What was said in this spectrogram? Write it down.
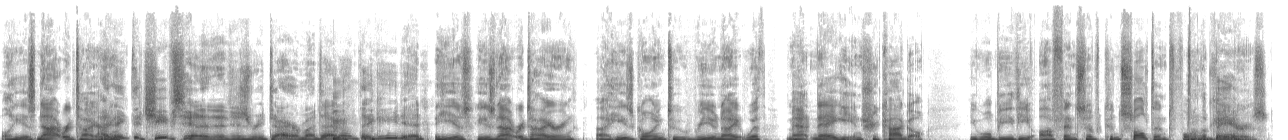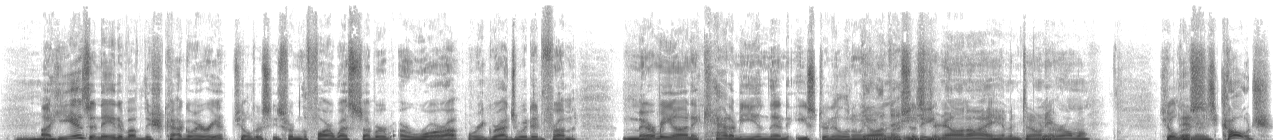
Well, he is not retiring. I think the Chiefs hinted at his retirement. I don't think he did. he is he's not retiring. Uh, he's going to reunite with Matt Nagy in Chicago. He will be the offensive consultant for the Okay. Bears. Uh, he is a native of the Chicago area, Childress. He's from the far west suburb Aurora, where he graduated from Marmion Academy and then Eastern Illinois Illinois, University. Eastern Illinois, him and Tony Yep. Romo. Childress, And his coach,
